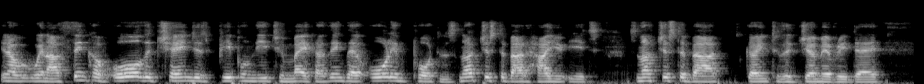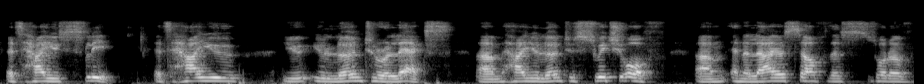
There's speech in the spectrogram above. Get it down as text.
you know, when I think of all the changes people need to make, I think they're all important. It's not just about how you eat. It's not just about going to the gym every day. It's how you sleep. It's how you you you learn to relax um, how you learn to switch off um, and allow yourself this sort of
